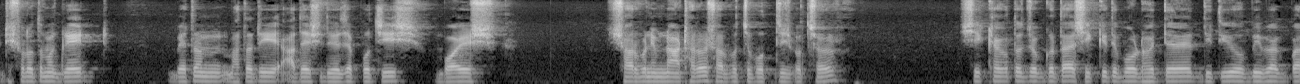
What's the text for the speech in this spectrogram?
এটি ষোলোতম গ্রেড। বেতন ভাতাটি আদেশ দুই হাজার পঁচিশ, বয়স সর্বনিম্ন আঠারো, সর্বোচ্চ বত্রিশ বছর। শিক্ষাগত যোগ্যতা, স্বীকৃতি বোর্ড হইতে দ্বিতীয় বিভাগ বা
